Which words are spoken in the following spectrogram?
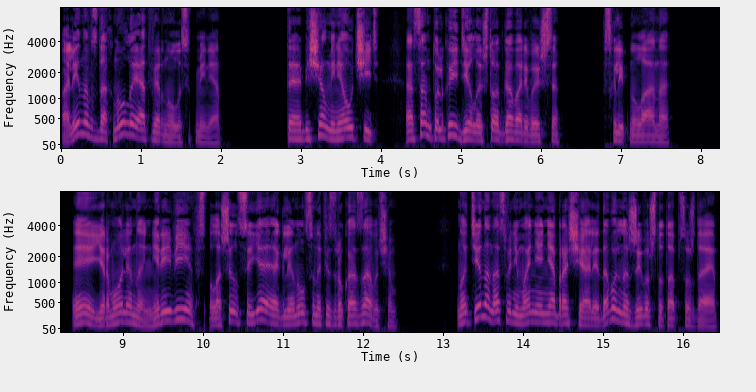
Полина вздохнула и отвернулась от меня. «Ты обещал меня учить, а сам только и делаешь, что отговариваешься», — всхлипнула она. «Эй, Ермолина, не реви!» — всполошился я и оглянулся на физрука завучем но те на нас внимания не обращали, довольно живо что-то обсуждая.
